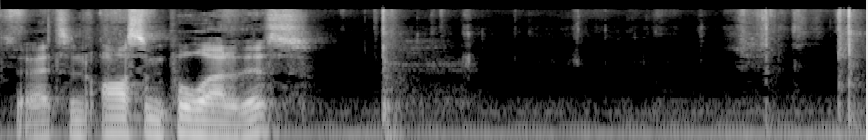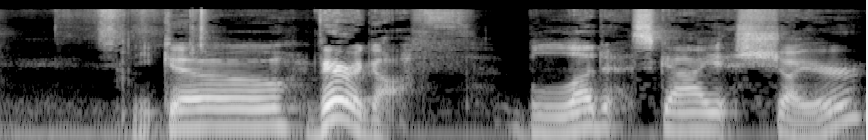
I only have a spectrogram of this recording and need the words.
So that's an awesome pull out of this. Nico Varigoth, Blood Sky Shire,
